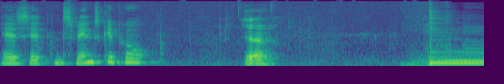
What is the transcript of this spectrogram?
Lad os sætte den svenske på. Ja. Stockholm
